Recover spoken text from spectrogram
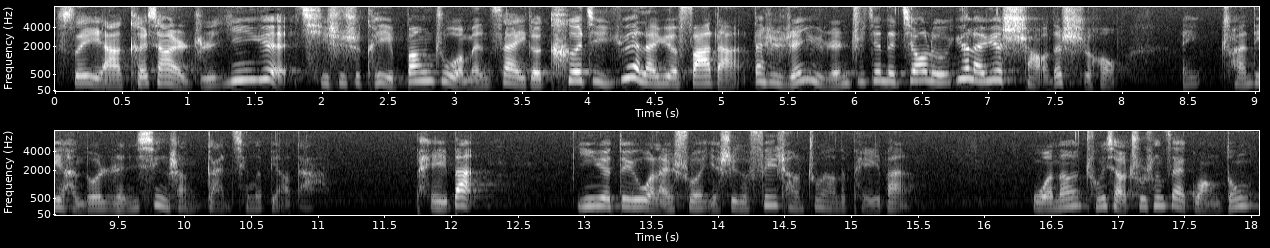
所以啊，可想而知，音乐其实是可以帮助我们在一个科技越来越发达，但是人与人之间的交流越来越少的时候，哎，传递很多人性上感情的表达。陪伴，音乐对于我来说也是一个非常重要的陪伴。我呢，从小出生在广东，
